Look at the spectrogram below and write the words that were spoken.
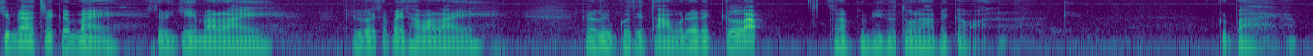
คลิปหน้าเจอกันใหม่ จะเป็นเกมอะไร หรือเราจะไปทำอะไร ก็อย่าลืมกดติดตามมาด้วยนะครับสำหรับคลิปนี้ก็ตัวลาไปก่อน Goodbye ครับ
